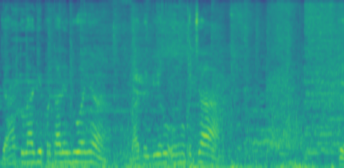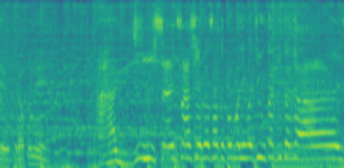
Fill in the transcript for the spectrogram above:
Jatuh lagi perkalian duanya. Batu biru ungu pecah. Oke, berapa nih? Haji sensasional 1,5 juta kita guys.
